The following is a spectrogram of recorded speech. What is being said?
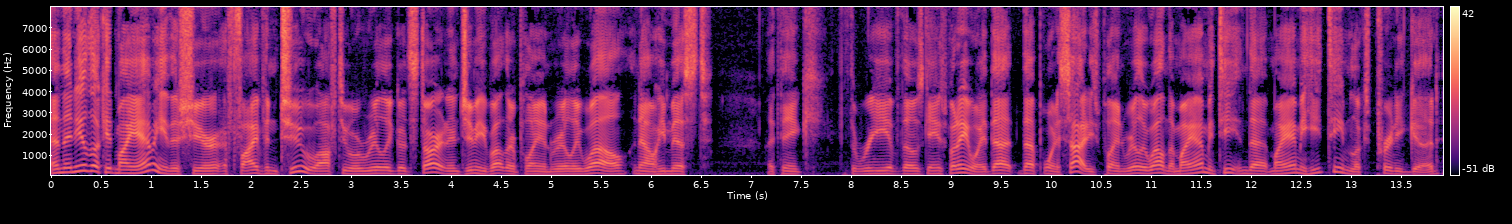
And then you look at Miami this year, five and two, off to a really good start, and Jimmy Butler playing really well. Now he missed, I think, three of those games. But anyway, that that point aside, he's playing really well. And the Miami team, that Miami Heat team, looks pretty good.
